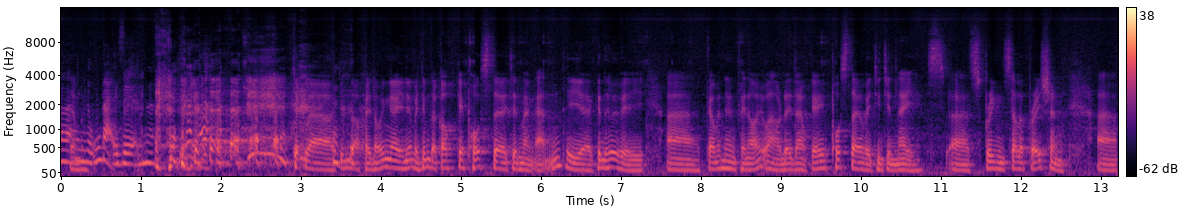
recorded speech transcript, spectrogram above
thôi Chào anh anh. Dũng đại diện Chắc là chúng ta phải nói ngay nếu mà chúng ta có cái poster trên màn ảnh thì à, kính thưa quý vị, à, Cao Minh Hưng phải nói vào đây là một cái poster về chương trình này à, Spring Celebration à,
